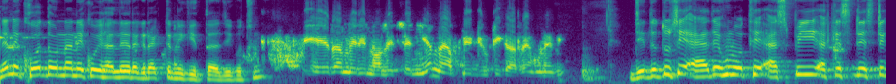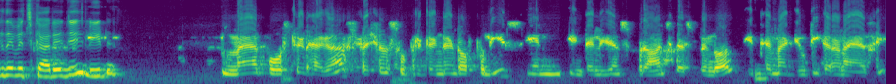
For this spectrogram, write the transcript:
ਨਹੀਂ ਨਹੀਂ ਖੁਦ ਉਹਨਾਂ ਨੇ ਕੋਈ ਹਲੇ ਰਿਗਰੈਟ ਨਹੀਂ ਕੀਤਾ ਜੀ ਕੁਝ ਇਹ ਤਾਂ ਮੇਰੀ ਨੌਲੇਜ 'ਚ ਨਹੀਂ ਹੈ ਮੈਂ ਆਪਣੀ ਡਿਊਟੀ ਕਰ ਰਿਹਾ ਹੁਣੇ ਵੀ। ਜੀ ਤੇ ਤੁਸੀਂ ਐਜ ਹੁਣ ਉੱਥੇ ਐਸਪੀ ਕਿਸ ਡਿਸਟ੍ਰਿਕਟ ਦੇ ਵਿੱਚ ਕਰ ਰਹੇ ਜੀ ਲੀਡ ਮੈਂ ਪੋਸਟਡ ਹੈਗਾ special superintendent of police in intelligence branch West Bengal ਇੱਥੇ ਮੈਂ ਡਿਊਟੀ ਕਰਨ ਆਇਆ ਸੀ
